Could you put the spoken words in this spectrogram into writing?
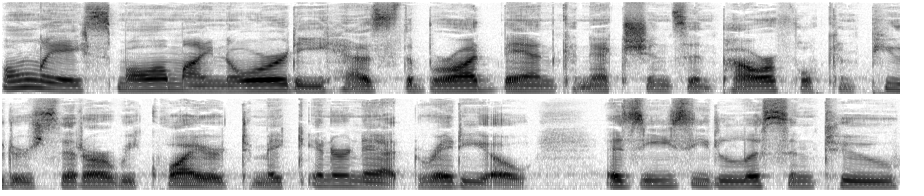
Only a small minority has the broadband connections and powerful computers that are required to make internet radio as easy to listen to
